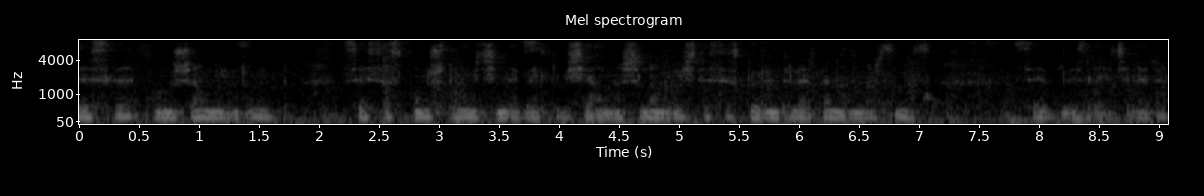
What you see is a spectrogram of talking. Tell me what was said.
Sesle konuşamıyorum. Sessiz konuştuğum için de belki bir şey anlaşılamıyor. İşte siz görüntülerden anlarsınız sevgili izleyicilerim.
